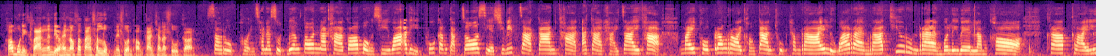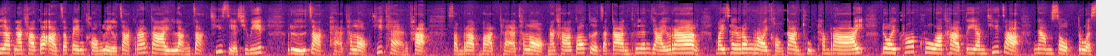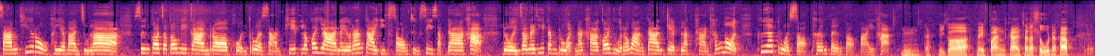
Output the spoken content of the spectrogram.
ข้อมูลอีกครั้งงั้นเดี๋ยวให้น้องสตางค์สรุปในส่วนของการชันสูตรก่อน สรุปผลชนสูตรเบื้องต้นนะคะ ก็บ่งชี้ว่าอดีตผู้กำกับโจ้เสียชีวิตจากการขาดอากาศหายใจค่ะ ไม่พบร่องรอยของการถูกทำร้าย หรือว่าแรงรัดที่รุนแรงบริเวณลำคอ คราบคล้ายเลือดนะคะ ก็อาจจะเป็นของเหลวจากร่างกายหลังจากที่เสียชีวิต หรือจากแผลถลอกที่แขนค่ะสำหรับบาดแผลถลอกนะคะ ก็เกิดจากการเคลื่อนย้ายร่าง ไม่ใช่ร่องรอยของการถูกทำร้าย โดยครอบครัวค่ะเตรียมที่จะนำศพตรวจซ้ำที่โรงพยาบาลจุฬาซึ่งก็จะต้องมีการรอผลตรวจสารพิษ แล้วก็ยาในร่างกายอีก 2-4 สัปดาห์ค่ะ โดยเจ้าหน้าที่ตำรวจนะคะ ก็อยู่ระหว่างการเก็บหลักฐานทั้งหมด เพื่อตรวจสอบเพิ่มเติมต่อไปค่ะ อืมอะนี่ก็ในฝั่งการชนสูตรนะครับ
